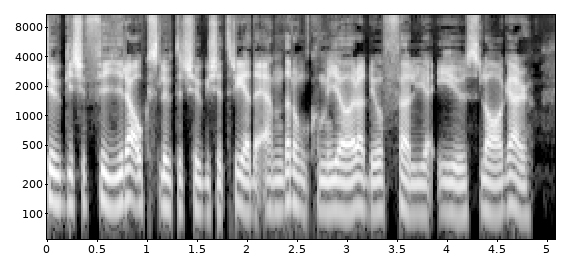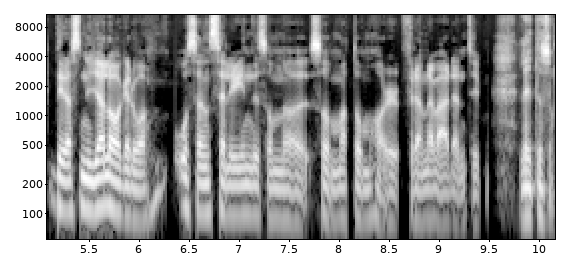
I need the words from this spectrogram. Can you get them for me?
2024 och slutet 2023, det enda de kommer göra det är att följa EUs lagar deras nya lagar då och sen säljer in det som, som att de har förändrat världen. Typ. Lite så.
